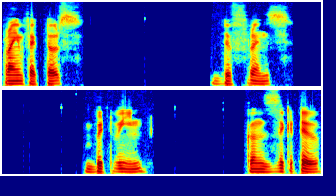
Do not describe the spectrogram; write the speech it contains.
prime factors difference between consecutive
